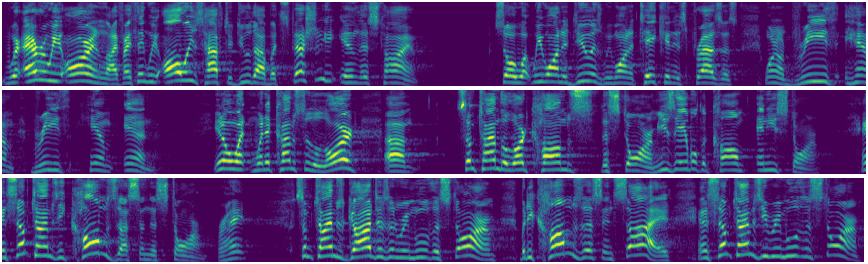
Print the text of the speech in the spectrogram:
wherever we are in life, I think we always have to do that, but especially in this time. So what we want to do is we want to take in His presence. We want to breathe Him, breathe Him in. You know, when, when it comes to the Lord, um, sometimes the Lord calms the storm. He's able to calm any storm. And sometimes He calms us in the storm, right? Sometimes God doesn't remove the storm, but He calms us inside. And sometimes He removes the storm.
